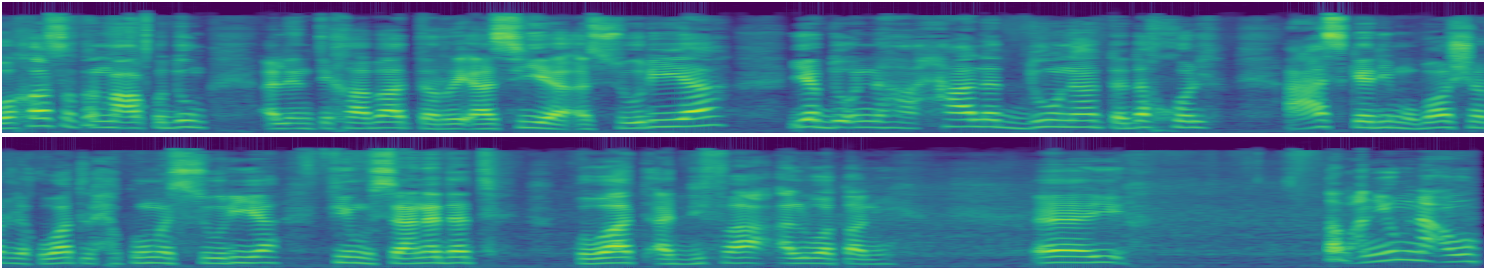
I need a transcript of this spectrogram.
وخاصة مع قدوم الانتخابات الرئاسية السورية يبدو أنها حالت دون تدخل عسكري مباشر لقوات الحكومة السورية في مساندة قوات الدفاع الوطني. آه طبعا يمنع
